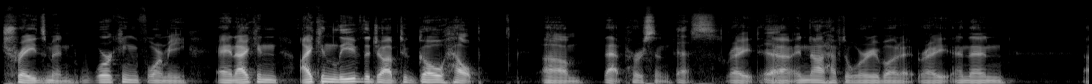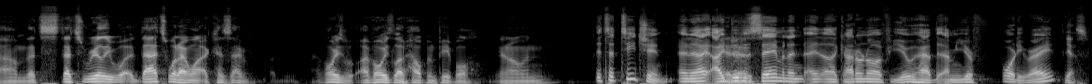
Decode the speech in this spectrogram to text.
tradesmen working for me, and I can I can leave the job to go help um, that person yes. right uh, and not have to worry about it right and then um, that's that's really what that's what i want because i've i've always i've always loved helping people you know and It's a teaching. And I, I do the same. And, and like, I don't know if you have, the, I mean, you're 40, right? yes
